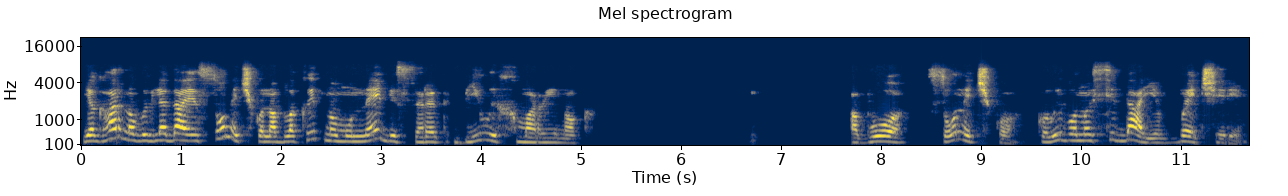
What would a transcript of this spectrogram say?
як гарно виглядає сонечко на блакитному небі серед білих хмаринок. Або сонечко, коли воно сідає ввечері,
